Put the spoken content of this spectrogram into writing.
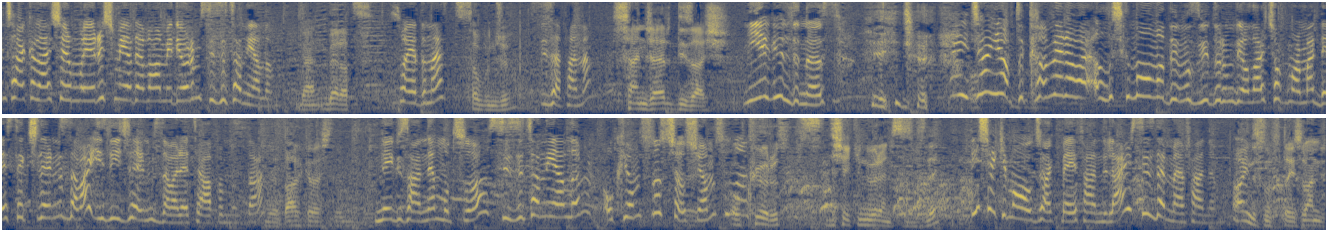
Genç arkadaşlarımla yarışmaya devam ediyorum. Sizi tanıyalım. Ben Berat Soyadınız? Sabuncu. Siz efendim? Sencer Dizaj. Niye güldünüz? Heyecan yaptı. Kamera var. Alışkın olmadığımız bir durum diyorlar. Çok normal. Destekçileriniz de var. izleyicilerimiz de var etrafımızda. Evet arkadaşlarım. Ne güzel ne mutlu. Sizi tanıyalım. Okuyor musunuz? Çalışıyor musunuz? Okuyoruz. Diş hekimliği öğrencisiyiz biz de. Diş hekimi olacak beyefendiler. Siz de mi efendim? Aynı sınıftayız. Ben de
